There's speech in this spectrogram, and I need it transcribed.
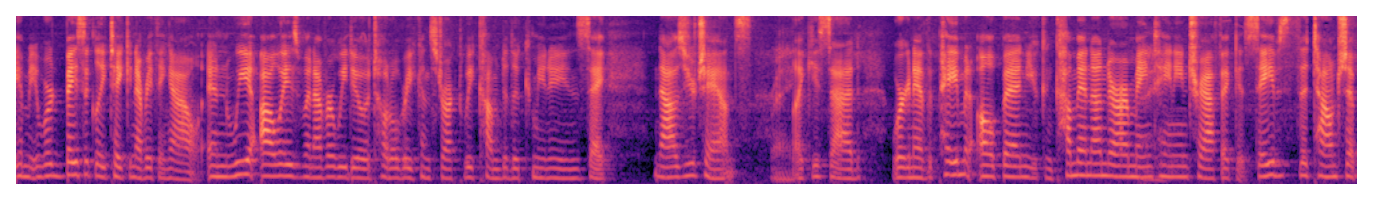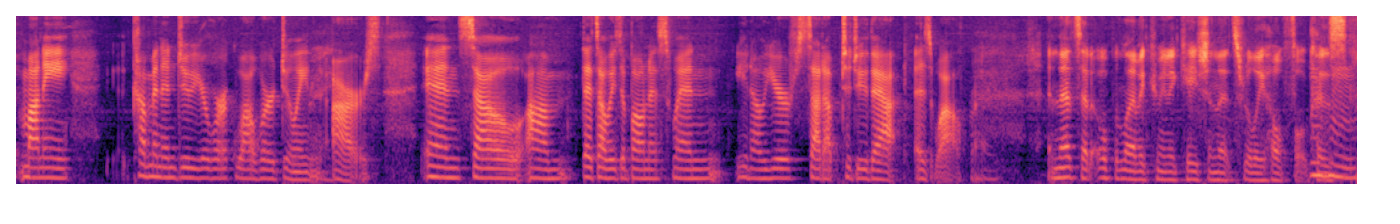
I mean, we're basically taking everything out. And we always, whenever we do a total reconstruct, we come to the community and say, now's your chance. Right. Like you said, we're going to have the pavement open. You can come in under our maintaining traffic. It saves the township money. Come in and do your work while we're doing ours. And so um, that's always a bonus when you know you're set up to do that as well. Right. And that's that open line of communication that's really helpful because Mm-hmm.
